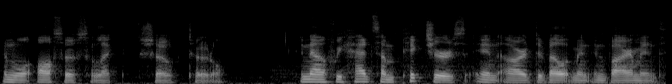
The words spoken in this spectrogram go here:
and we'll also select show total. And now if we had some pictures in our development environment,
